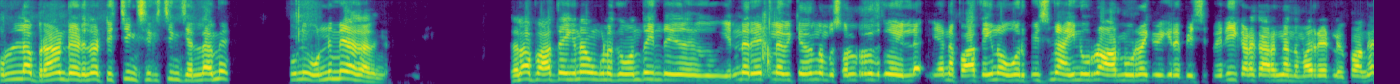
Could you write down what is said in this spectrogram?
ஃபுல்லாக பிராண்டடு தான் டிச்சிங் ஸ்டிச்சிங்ஸ் எல்லாமே துணி ஒன்றுமே ஆகாதுங்க. இதெல்லாம் பார்த்தீங்கன்னா உங்களுக்கு வந்து இந்த என்ன ரேட்டில் விற்கிறதுன்னு நம்ம சொல்கிறதுக்கோ இல்லை. ஏன்னா பார்த்தீங்கன்னா ஒவ்வொரு பீஸுமே ஐநூறுரூவா அறநூறுவாய்க்கு விற்கிற பீஸ் பெரிய கடைக்காரங்க அந்த மாதிரி ரேட்டில் விற்பாங்க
